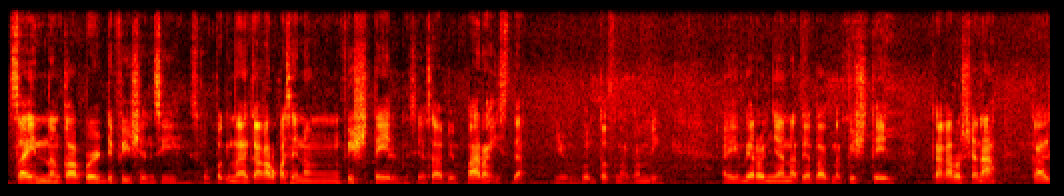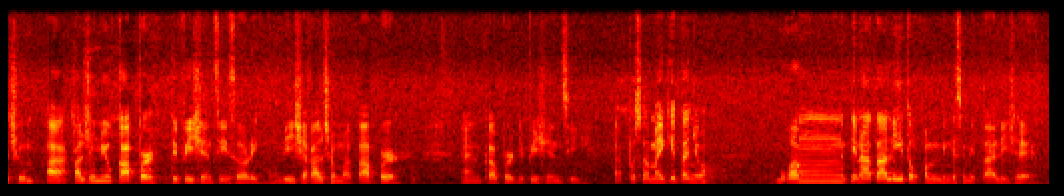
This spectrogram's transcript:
sign ng copper deficiency. So pag nagkakaroon kasi ng fishtail, sinasabi parang isda, yung buntot ng kambing, ay meron niya na tinatawag na fishtail, kakaroon siya ng calcium, ah, calcium yung copper deficiency, sorry. Hindi siya calcium, ah, copper. And copper deficiency. Tapos sa makikita nyo, mukhang tinatali itong kambing kasi may tali siya eh.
